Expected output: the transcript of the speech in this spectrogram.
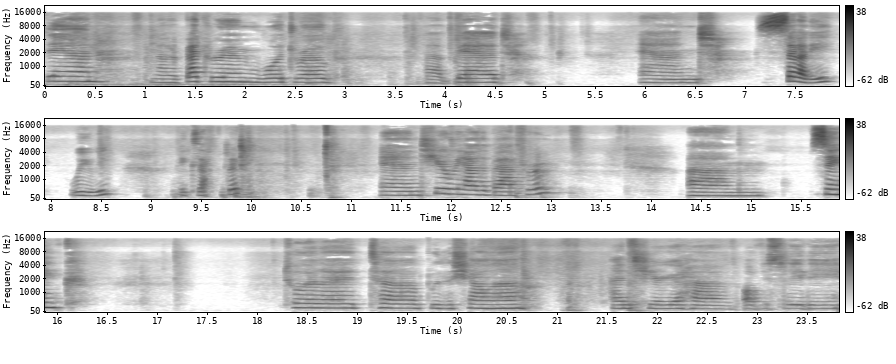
Then another bedroom, wardrobe, uh, bed, and vie, oui, oui, exactly. And here we have the bathroom, um, sink, toilet, tub with a shower, and here you have obviously the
